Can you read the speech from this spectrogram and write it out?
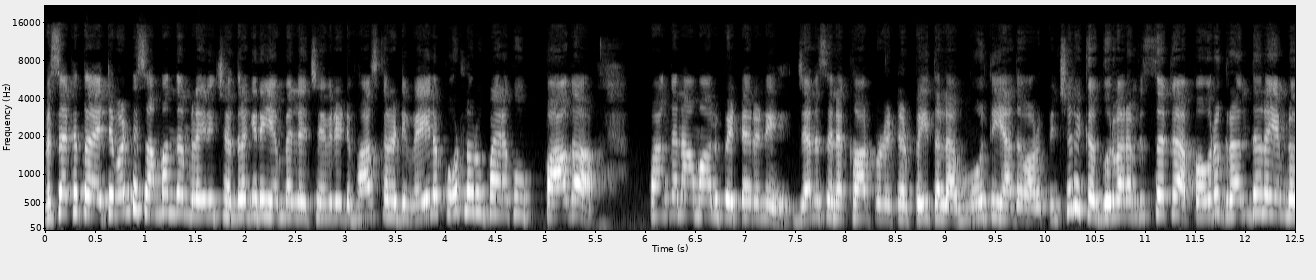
విశాఖతో ఎటువంటి సంబంధం లేని చంద్రగిరి ఎమ్మెల్యే చెవిరెడ్డి భాస్కర్ రెడ్డి వేల కోట్ల రూపాయలకు పాగా పంగనామాలు పెట్టారని జనసేన కార్పొరేటర్ పీతల మూర్తి యాదవ్ ఆరోపించారు. ఇక గురువారం విశాఖ పౌర గ్రంథాలయంలో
